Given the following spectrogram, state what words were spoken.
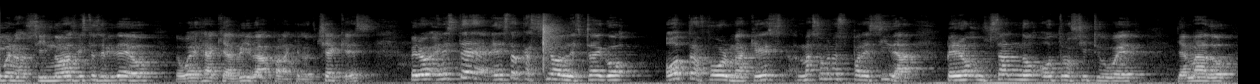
bueno, si no has visto ese video, lo voy a dejar aquí arriba para que lo cheques. Pero en, este, en esta ocasión les traigo otra forma que es más o menos parecida, pero usando otro sitio web llamado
